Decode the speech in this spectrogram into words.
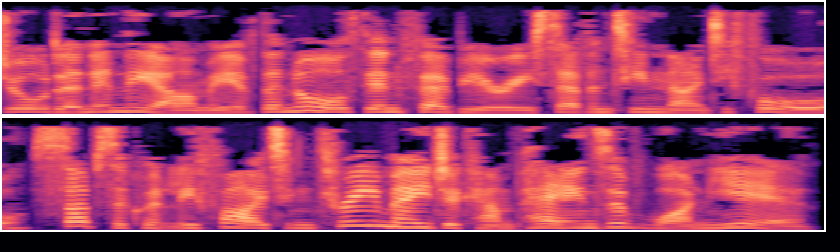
Jourdan in the Army of the North in February 1794, subsequently fighting three major campaigns of one year.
